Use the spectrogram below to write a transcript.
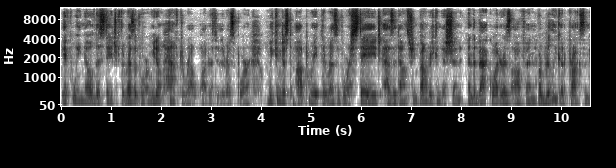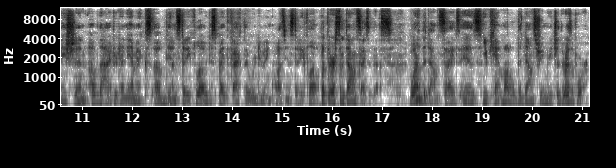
If we know the stage of the reservoir, we don't have to route water through the reservoir. We can just operate the reservoir stage as a downstream boundary condition, and the backwater is often a really good approximation of the hydrodynamics of the unsteady flow, despite the fact that we're doing quasi-unsteady flow. But there are some downsides of this. One of the downsides is you can't model the downstream reach of the reservoir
